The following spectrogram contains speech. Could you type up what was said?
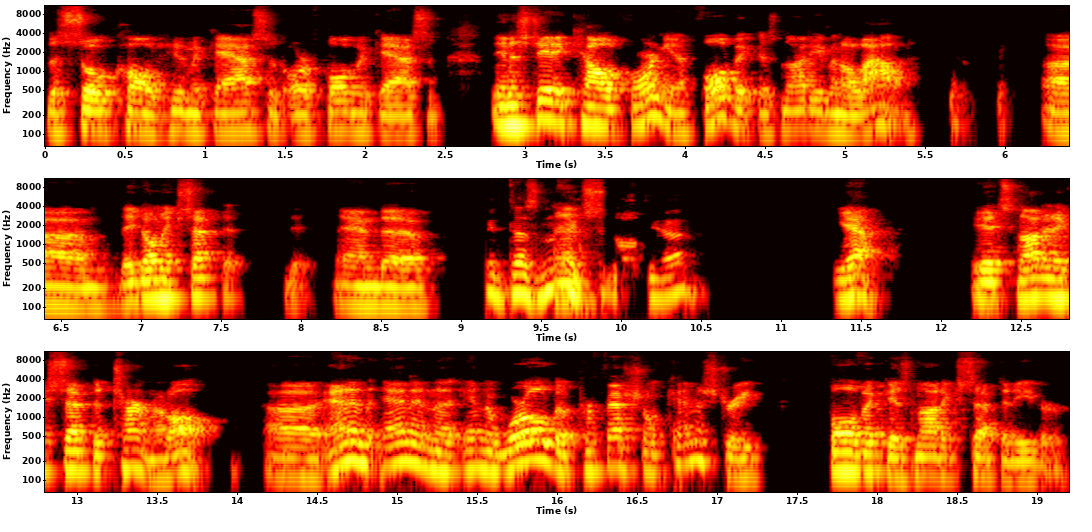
the so-called humic acid or fulvic acid. In the state of California, fulvic is not even allowed. Um, they don't accept it, and uh, it doesn't exist. yeah, yeah, it's not an accepted term at all. Uh, and in, and in the in the world of professional chemistry, fulvic is not accepted either.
